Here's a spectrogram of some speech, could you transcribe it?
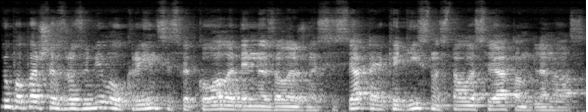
Ну, по-перше, зрозуміло, українці святкували День Незалежності, свято, яке дійсно стало святом для нас.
